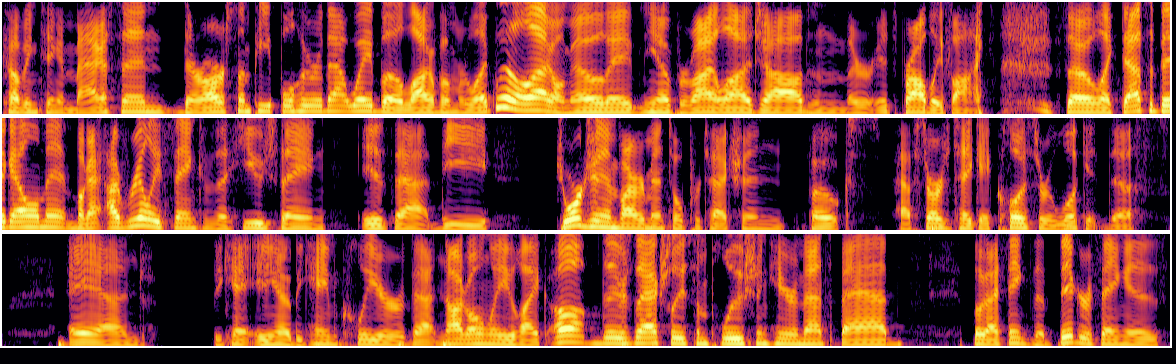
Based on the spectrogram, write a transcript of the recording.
Covington and Madison, there are some people who are that way, but a lot of them are like, well, I don't know. They, you know, provide a lot of jobs and they're, it's probably fine. So, like, that's a big element. But I, I really think the huge thing is that the Georgia environmental protection folks have started to take a closer look at this and became, you know, became clear that not only like, oh, there's actually some pollution here and that's bad, but I think the bigger thing is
